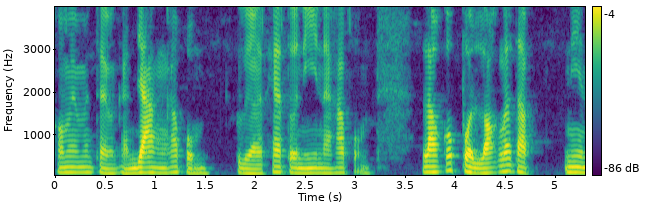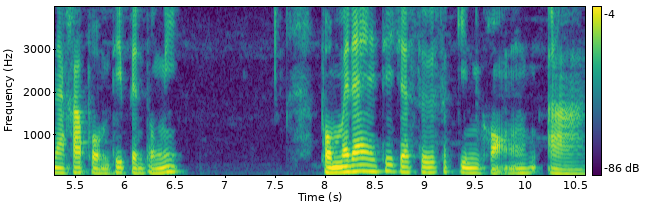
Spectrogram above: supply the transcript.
ก็ไม่มั่นใจเหมือนกันยังครับผมเหลือแค่ตัวนี้นะครับผมเราก็ปลดล็อกระดับนี่นะครับผมที่เป็นตรงนี้ ผมไม่ได้ที่จะซื้อสกินของอ่า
